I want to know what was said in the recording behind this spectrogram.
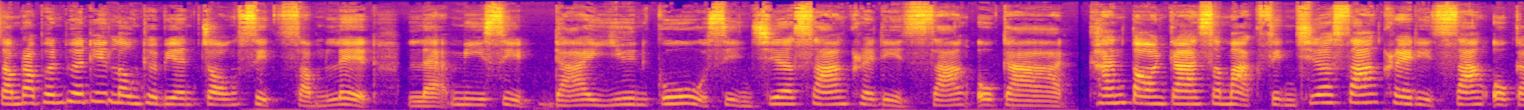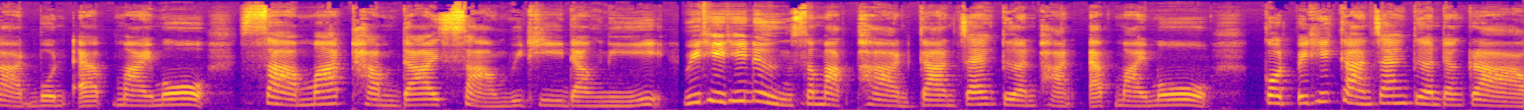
สำหรับเพื่อนๆที่ลงทะเบียนจองสิทธิ์สำเร็จ และมีสิทธิ์ได้ยื่นกู้ สินเชื่อสร้างเครดิตสร้างโอกาส ขั้นตอนการสมัครสินเชื่อสร้างเครดิตสร้างโอกาสบนแอป MyMo สาามารถทำได้ 3 วิธีดังนี้ วิธีที่ 1 สมัครผ่านการแจ้งเตือนผ่านแอป MyMo กดไปที่การแจ้งเตือนดังกล่าว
